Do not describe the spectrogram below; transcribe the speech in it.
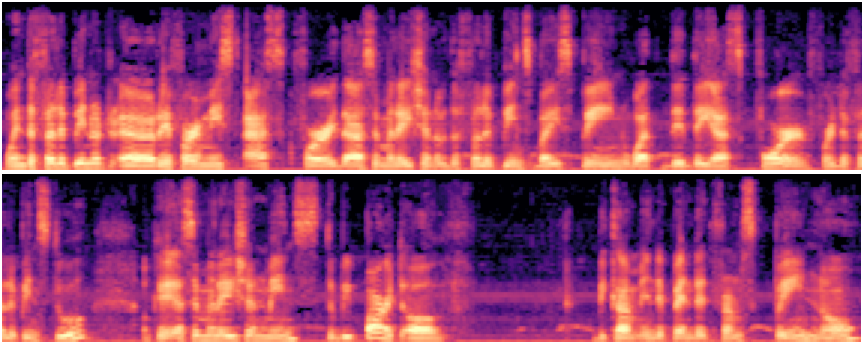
When the Filipino uh, reformists asked for the assimilation of the Philippines by Spain, what did they ask for? For the Philippines to? Okay, assimilation means to be part of. Become independent from Spain? No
